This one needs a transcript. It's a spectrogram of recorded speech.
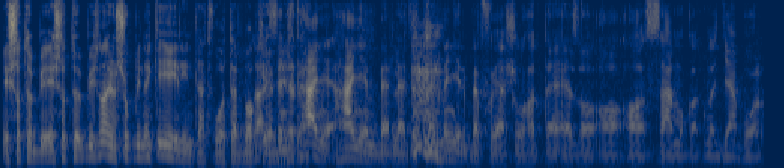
és a többi, és a többi, és nagyon sok mindenki érintett volt ebbe a Na, kérdésbe. Hány, hány ember lehet, mennyire befolyásolhatta ez a, a, a számokat nagyjából?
